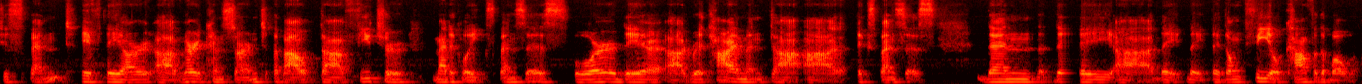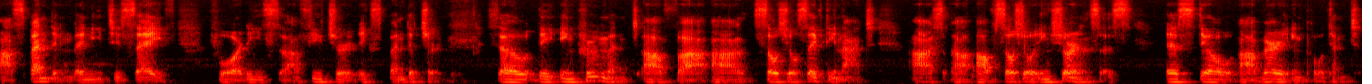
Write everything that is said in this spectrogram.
to spend if they are uh, very concerned about uh, future medical expenses or their uh, retirement uh, uh, expenses then they, uh, they, they, they don't feel comfortable spending. They need to save for these future expenditure. So the improvement of social safety net of social insurances is still very important.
